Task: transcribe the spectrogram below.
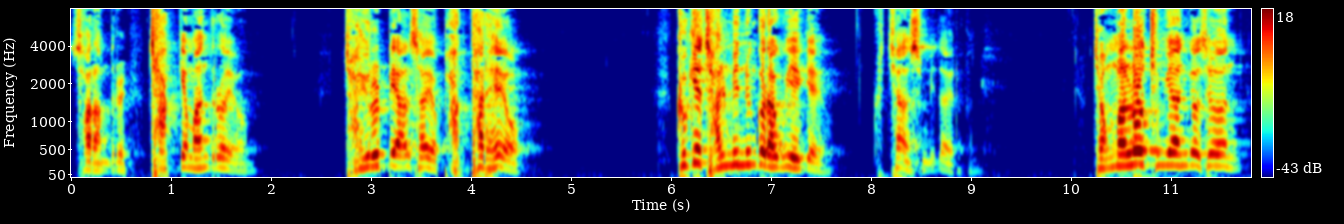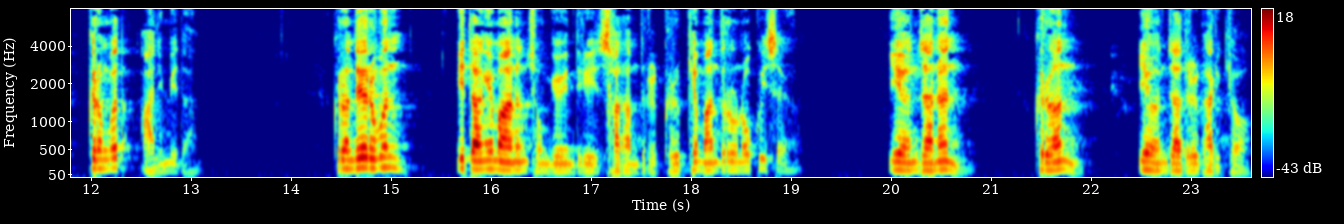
사람들을 작게 만들어요. 자유를 빼앗아요. 박탈해요. 그게 잘 믿는 거라고 얘기해요. 그렇지 않습니다, 여러분. 정말로 중요한 것은 그런 것 아닙니다. 그런데 여러분, 이 땅에 많은 종교인들이 사람들을 그렇게 만들어 놓고 있어요. 예언자는 그런 예언자들을 가리켜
